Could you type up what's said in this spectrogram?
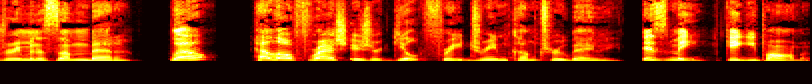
Dreaming of something better? Well, HelloFresh is your guilt-free dream come true, baby. It's me, Keke Palmer.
